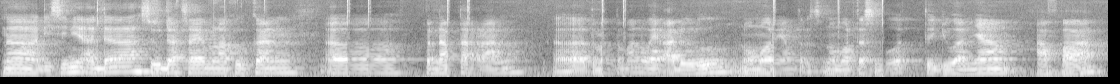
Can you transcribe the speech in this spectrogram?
Nah, di sini ada sudah saya melakukan uh, pendaftaran eh, teman-teman uh, WA dulu nomor yang ter nomor tersebut tujuannya apa.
